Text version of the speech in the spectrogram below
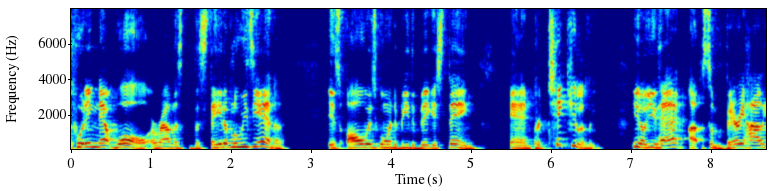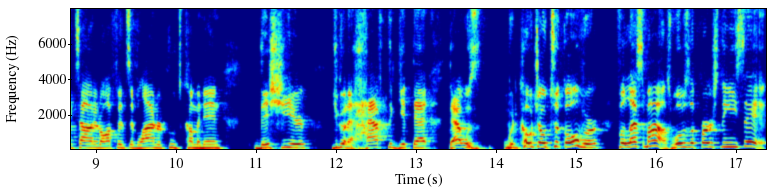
putting that wall around the, the state of louisiana is always going to be the biggest thing. And particularly, you know, you had uh, some very highly touted offensive line recruits coming in this year. You're going to have to get that. That was when Coach O took over for Les Miles. What was the first thing he said?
